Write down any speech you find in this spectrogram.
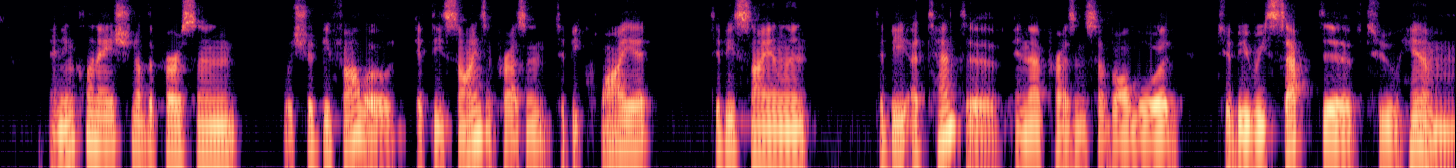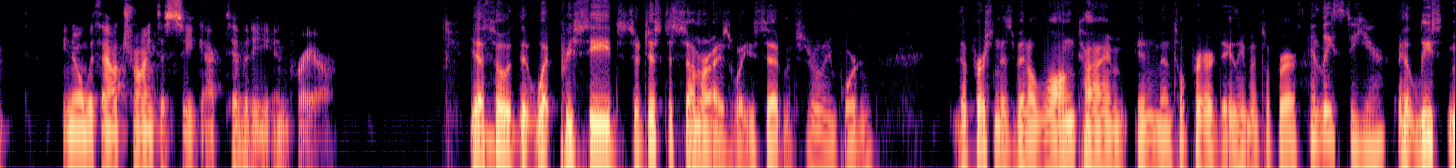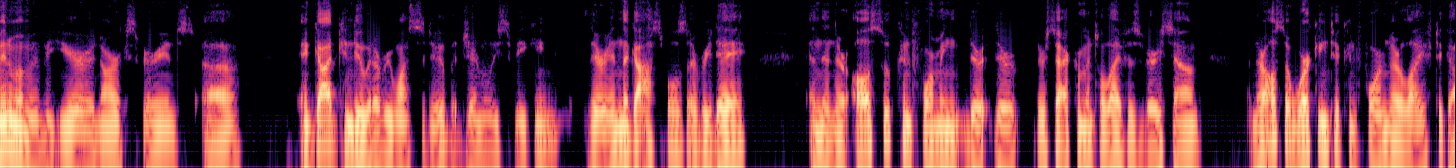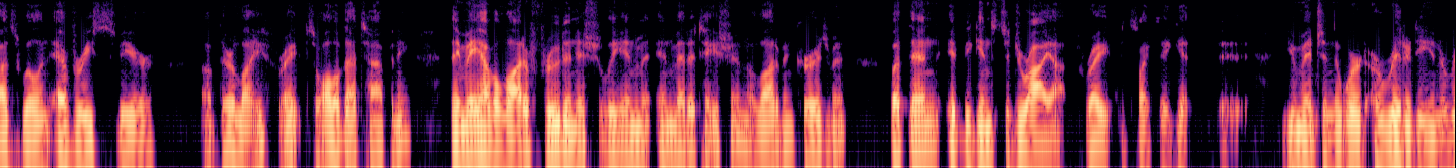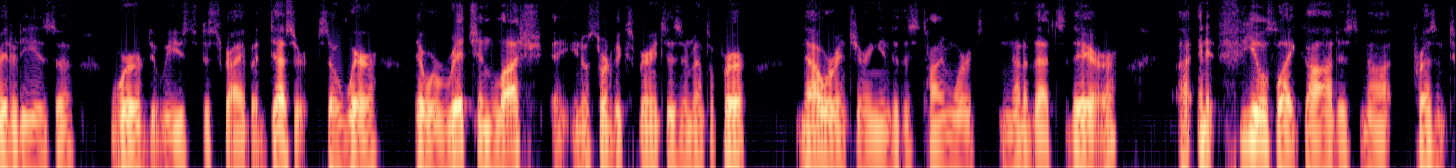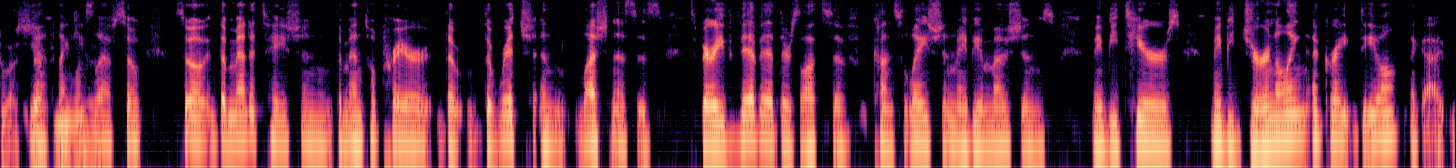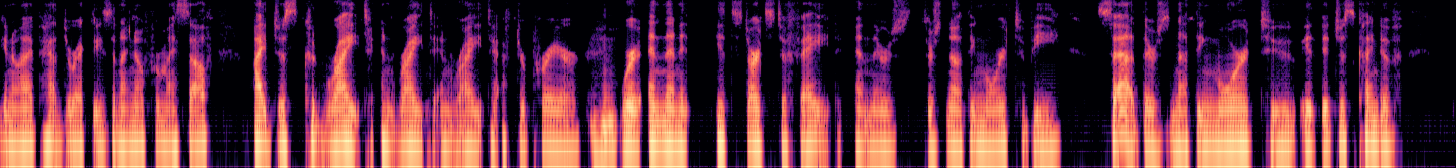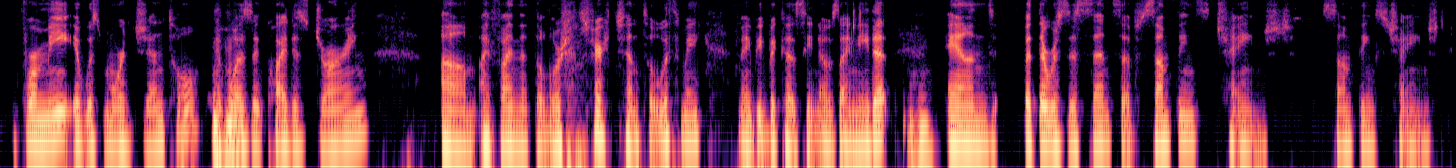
an inclination of the person which should be followed if these signs are present to be quiet, to be silent, to be attentive in that presence of our Lord, to be receptive to Him you know, without trying to seek activity in prayer. Yeah. So what precedes, so just to summarize what you said, which is really important, the person has been a long time in mental prayer, daily mental prayer, at least a year, at least minimum of a year in our experience. Uh, and God can do whatever He wants to do, but generally speaking, they're in the Gospels every day, and then they're also conforming. Their their their sacramental life is very sound. And they're also working to conform their life to God's will in every sphere of their life, right? So all of that's happening. They may have a lot of fruit initially in, in meditation, a lot of encouragement, but then it begins to dry up, right? It's like they get, uh, you mentioned the word aridity, and aridity is a word that we use to describe a desert. So where there were rich and lush, uh, you know, sort of experiences in mental prayer, now we're entering into this time where none of that's there uh, and it feels like God is not present to us. Yeah, Stephanie, like he's left. So, so the meditation, the mental prayer, the the rich and lushness is it's very vivid. There's lots of consolation, maybe emotions, maybe tears, maybe journaling a great deal. Like I, you know, I've had directees, and I know for myself, I just could write and write and write after prayer, mm-hmm. where and then it it starts to fade, and there's there's nothing more to be said there's nothing more to it it just kind of for me it was more gentle mm-hmm. it wasn't quite as jarring um, i find that the lord is very gentle with me maybe because he knows i need it mm-hmm. and but there was this sense of something's changed something's changed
